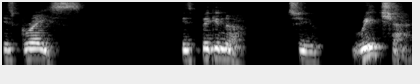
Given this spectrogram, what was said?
His grace is big enough to reach out,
